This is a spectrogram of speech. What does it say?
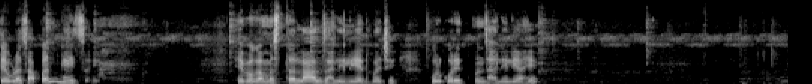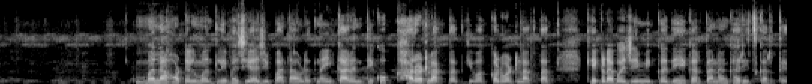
तेवढंच आपण घ्यायचं आहे हे बघा मस्त लाल झालेली आहेत भजी. कुरकुरीत पण झालेली आहे. मला हॉटेलमधली भजी अजिबात आवडत नाही कारण ती खूप खारट लागतात किंवा कडवट लागतात. खेकडा भजी मी कधीही करताना घरीच करते.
